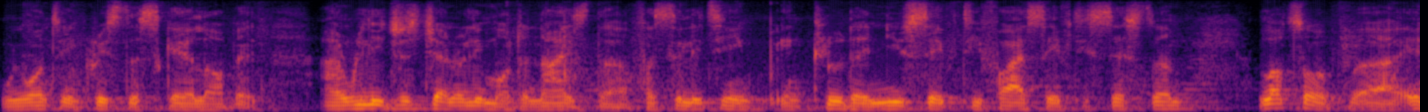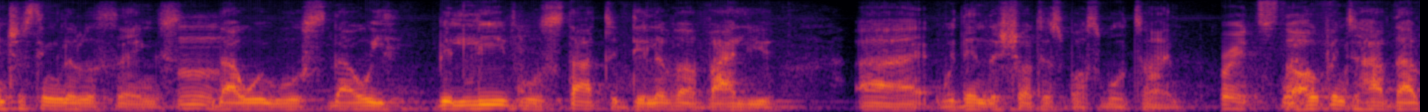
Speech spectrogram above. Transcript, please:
we want to increase the scale of it and really just generally modernize the facility, include a new safety fire safety system, lots of uh, interesting little things that we will that we believe will start to deliver value uh, within the shortest possible time. Great We're hoping to have that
